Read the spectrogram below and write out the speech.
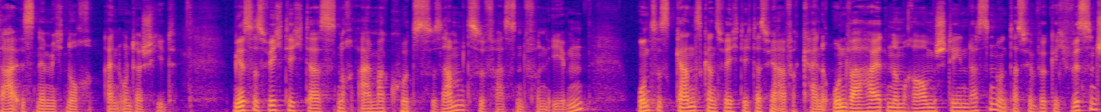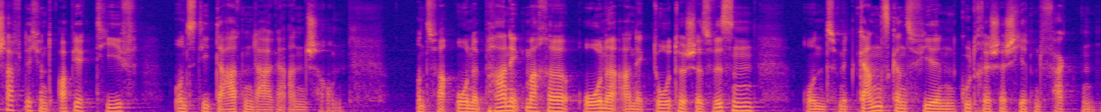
Da ist nämlich noch ein Unterschied. Mir ist es wichtig, das noch einmal kurz zusammenzufassen von eben. Uns ist ganz, ganz wichtig, dass wir einfach keine Unwahrheiten im Raum stehen lassen und dass wir wirklich wissenschaftlich und objektiv uns die Datenlage anschauen. Und zwar ohne Panikmache, ohne anekdotisches Wissen und mit ganz, ganz vielen gut recherchierten Fakten.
